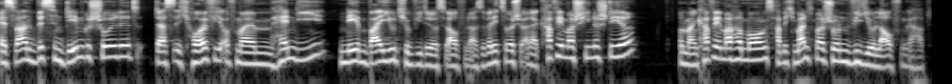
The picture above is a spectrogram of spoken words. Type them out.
Es war ein bisschen dem geschuldet, dass ich häufig auf meinem Handy nebenbei YouTube-Videos laufen lasse. Wenn ich zum Beispiel an der Kaffeemaschine stehe und meinen Kaffee mache morgens, habe ich manchmal schon ein Video laufen gehabt.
